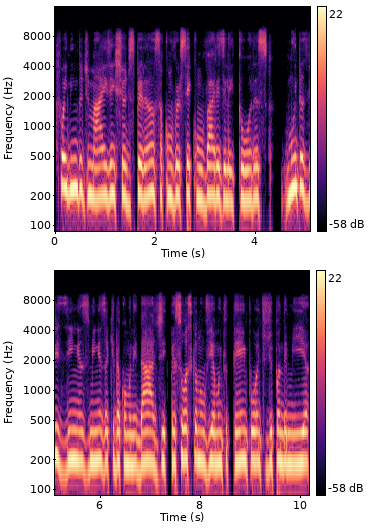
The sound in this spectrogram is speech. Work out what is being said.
foi lindo demais, encheu de esperança. Conversei com várias eleitoras, muitas vizinhas minhas aqui da comunidade, pessoas que eu não via há muito tempo, antes de pandemia,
